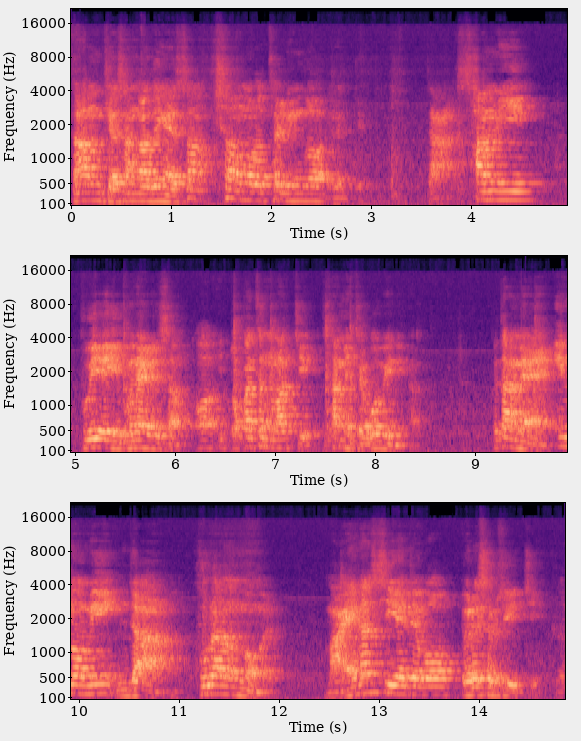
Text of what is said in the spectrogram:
다음 계산 과정에서 처음으로 틀린 거 이랬대. 자, 3이 V의 2분의 1성. 어, 이 똑같은 거 맞지? 3의 제곱이니까. 그 다음에 이놈이 이제 9라는 놈을 마이너스 2의 제곱 요래 쓸 수 있지. 네.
